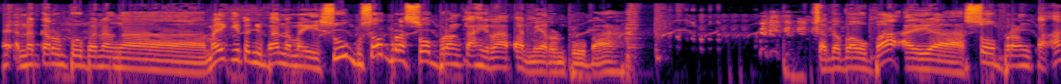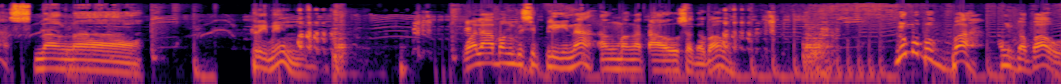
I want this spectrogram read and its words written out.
ay, nagkaroon po ba ng ah, makikita nyo ba na may sub, sobra-sobrang kahirapan? Meron po ba? Sa Davao ba ay ah, sobrang taas ng ah, krimen? Wala bang disiplina ang mga tao sa Davao? Lumubog ba ang Davao?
